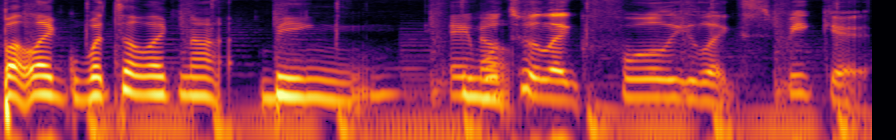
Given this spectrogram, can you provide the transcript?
but like what's it like not being you able know, to like fully like speak it.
